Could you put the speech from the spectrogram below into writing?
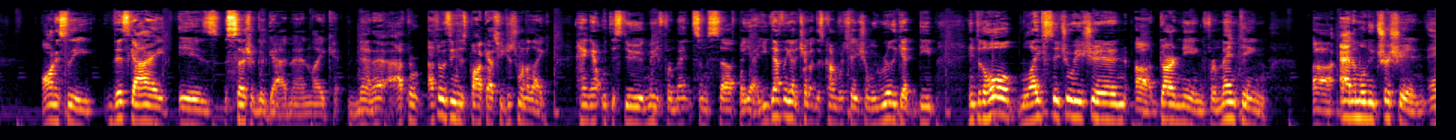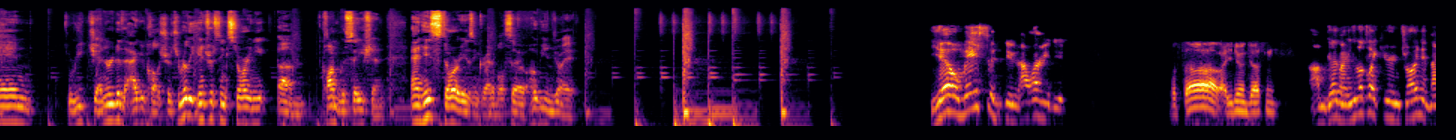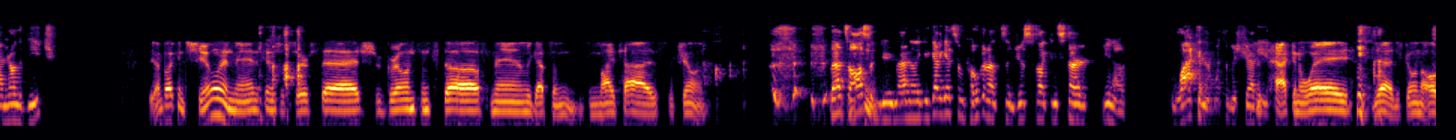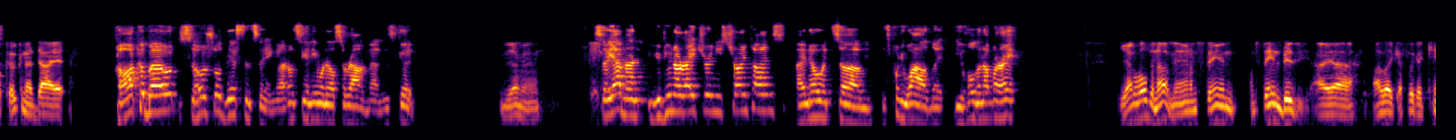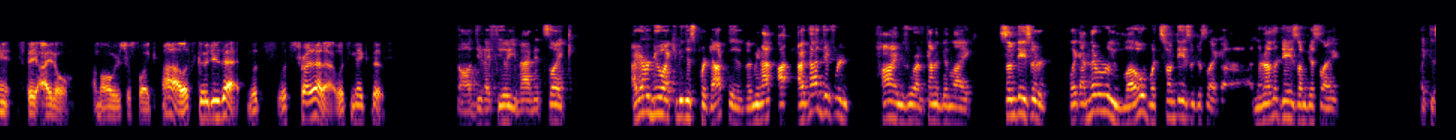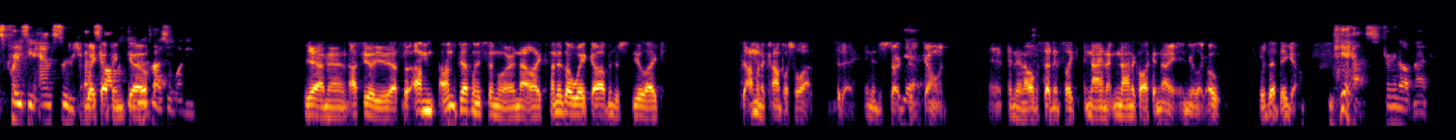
Honestly, this guy is such a good guy, man. Like, man, after after listening to this podcast, you just want to like hang out with this dude, maybe ferment some stuff. But yeah, you definitely got to check out this conversation. We really get deep into the whole life situation, uh, gardening, fermenting, uh, animal nutrition, and regenerative agriculture. It's a really interesting story um, conversation, and his story is incredible. So hope you enjoy it. Yo, Mason, dude, how are you, dude? What's up? How you doing, Justin? I'm good, man. You look like you're enjoying it, man. You're on the beach. Dude, I'm fucking chilling, man. Just finished a surf sesh. We're grilling some stuff, man. We got some some mai tais. We're chilling. That's awesome, dude, man. Like you got to get some coconuts and just fucking start, you know, whacking them with the machete. Just hacking away. yeah, just going the all coconut diet. Talk about social distancing. I don't see anyone else around, man. It's good. Yeah, man. So yeah, man, you're doing all right during these trying times. I know it's um it's pretty wild, but you holding up all right? Yeah, I'm holding up, man. I'm staying I'm staying busy. I uh I like I feel like I can't stay idle. I'm always just like, ah, let's go do that. Let's let's try that out. Let's make this. Oh, dude, I feel you, man. It's like I never knew I could be this productive. I mean, I, I I've had different times where I've kind of been like, some days are like I'm never really low, but some days are just like, uh, and then other days I'm just like, like this crazy hamster. wake up and go. Money. Yeah, man, I feel you. Yeah, so I'm I'm definitely similar in that. Like some days I'll wake up and just feel like I'm gonna accomplish a lot today, and then just start yeah. just going, and, and, then all of a sudden it's like nine nine o'clock at night, and you're like, oh, where'd that day go? Yeah, straight up, man.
